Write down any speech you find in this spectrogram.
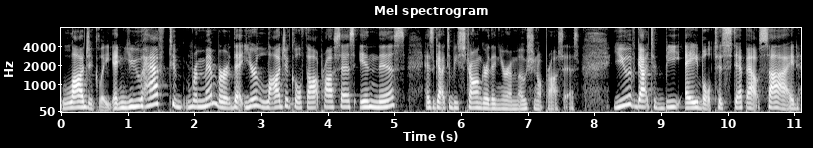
logically. And you have to remember that your logical thought process in this has got to be stronger than your emotional process. You have got to be able to step outside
